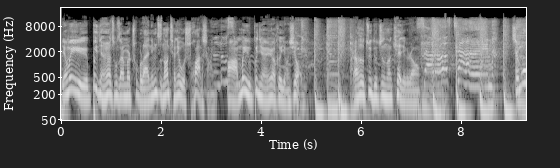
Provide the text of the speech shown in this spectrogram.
因为背景音乐从咱里面出不来，你们只能听见我说话的声音啊，没有背景音乐和音效，然后最多就能看见个人。节目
